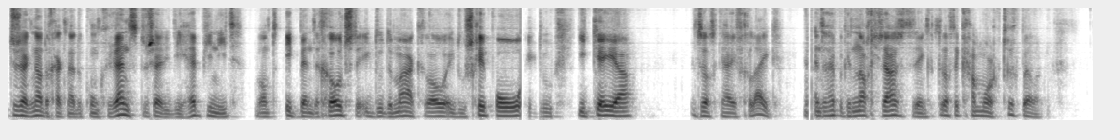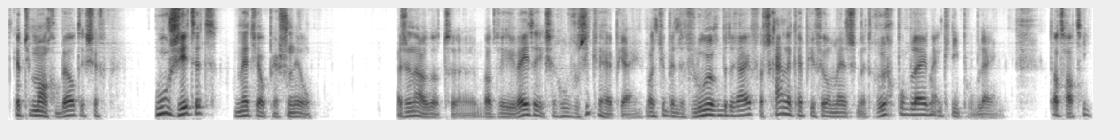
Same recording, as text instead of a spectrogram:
Toen zei ik, nou, dan ga ik naar de concurrent. Toen zei hij, die heb je niet. Want ik ben de grootste. Ik doe de macro, ik doe Schiphol, ik doe Ikea. Toen dacht ik, hij heeft gelijk. En toen heb ik een nachtje aan zitten denken. Toen dacht ik, ik ga morgen terugbellen. Ik heb die man gebeld. Ik zeg, hoe zit het met jouw personeel? Hij zei, nou, dat, eh, wat wil je weten? Ik zeg, hoeveel zieken heb jij? Want je bent een vloerenbedrijf. Waarschijnlijk heb je veel mensen met rugproblemen en knieproblemen. Dat had hij.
